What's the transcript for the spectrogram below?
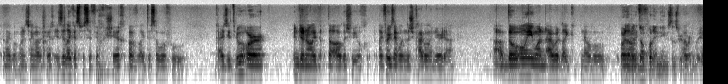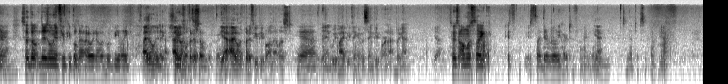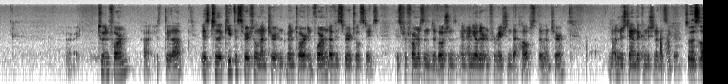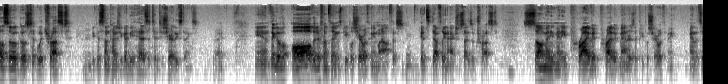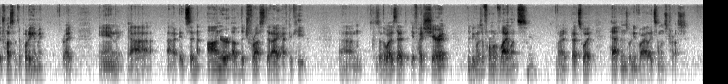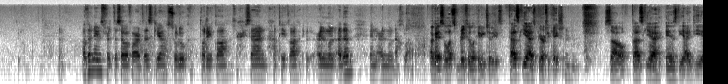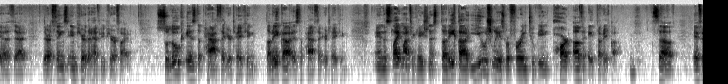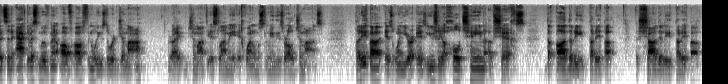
like when it's talking about sheikh, is it like a specific sheikh of like the tasawwuf who guides you through, or in general like the, the all the shuyukh? Like for example, in the Chicagoland area, uh, the only one I would like know who, or the don't, put any names in this recording, but yeah. yeah. So the, there's only a few people that I would know who would be like I'd only, like I'd only put a, right? yeah, I'd only put a few people on that list. Yeah. And we might be thinking the same people or not, but yeah. yeah. So it's almost like it's it's like they're really hard to find. Yeah. To that extent. Yeah. All right. To inform, uh, is to keep the spiritual mentor mentor informed of his spiritual states, his performance in the devotions, and any other information that helps the mentor understand the condition of the seeker. So this is also goes to, with trust, Mhm. because sometimes you're going to be hesitant to share these things, right? And think of all the different things people share with me in my office. Mhm. It's definitely an exercise of trust. So many, many private, private matters that people share with me, and it's a trust that they're putting in me, right? And uh, uh, it's an honor of the trust that I have to keep, because otherwise, that if I share it, it becomes a form of violence, right? That's what happens when you violate someone's trust. Other names for tasawwuf are tazkiyah, suluk, tariqah, ihsan, haqiqah, ilm al-adab, and ilm al-akhlaq. Okay, so let's briefly look at each of these. Tazkiyah is purification. So, tazkiyah is the idea that there are things impure that have to be purified. Suluk is the path that you're taking. Tariqa is the path that you're taking. And the slight modification is tariqa usually is referring to being part of a tariqa. So, if it's an activist movement, of often we'll use the word jama'ah, right? Jama'at Islami, Ikhwan al Muslimin, these are all jama'ahs. Tariqa is when you're is usually a whole chain of sheikhs. The Qadri Tariqa, the Shadili Tariqa.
